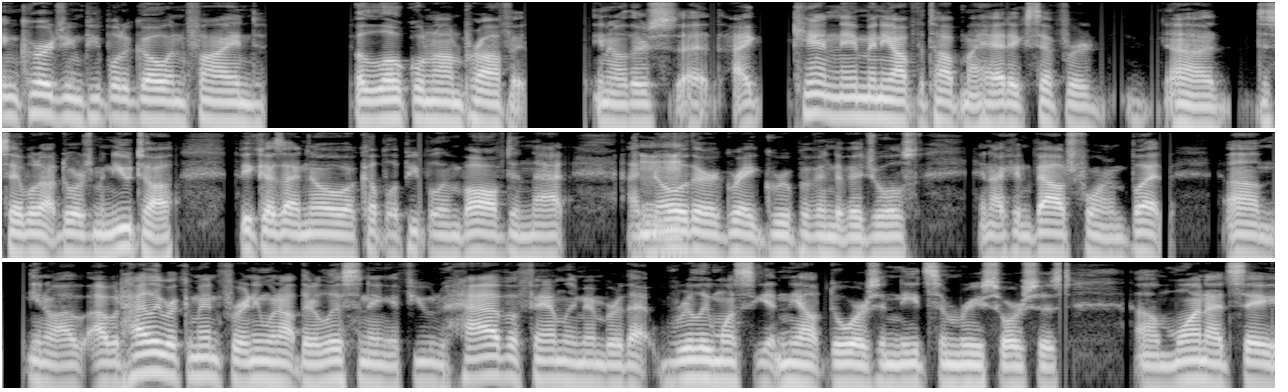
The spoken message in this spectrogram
encouraging people to go and find a local nonprofit. You know, there's, uh, I can't name any off the top of my head except for uh, Disabled Outdoorsman Utah because I know a couple of people involved in that. I know they're a great group of individuals and I can vouch for them. But, um, you know, I, I would highly recommend for anyone out there listening if you have a family member that really wants to get in the outdoors and needs some resources, um, one, I'd say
